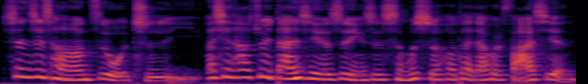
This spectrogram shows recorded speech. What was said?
甚至常常自我质疑。而且他最担心的事情是什么时候大家会发现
